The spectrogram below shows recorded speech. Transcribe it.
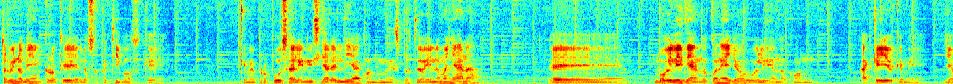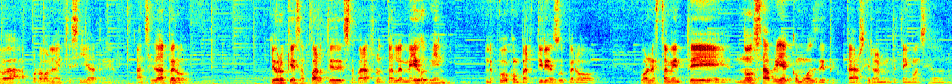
termino bien, creo que los objetivos que, que me propuse al iniciar el día, cuando me desperté hoy en la mañana, eh, voy lidiando con ello, voy lidiando con aquello que me lleva probablemente sí a tener ansiedad, pero yo creo que esa parte de saber afrontarla me ha ido bien, le puedo compartir eso, pero honestamente no sabría cómo detectar si realmente tengo ansiedad o no.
